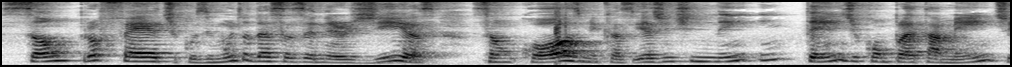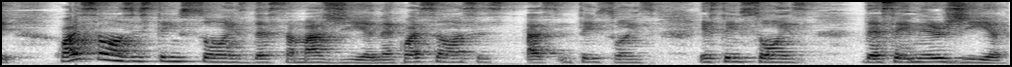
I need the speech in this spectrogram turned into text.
são proféticos e muitas dessas energias são cósmicas e a gente nem entende completamente quais são as extensões dessa magia, né? Quais são as, as intenções, extensões dessa energia.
